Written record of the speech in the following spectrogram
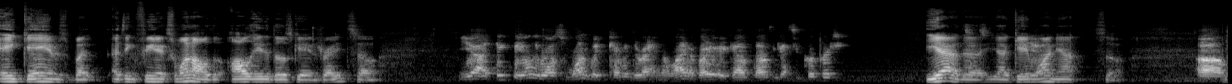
eight games. But I think Phoenix won all the, all eight of those games, right? So. Yeah, I think they only lost one with Kevin Durant in the lineup, right? That was against the Clippers. Yeah, the yeah game yeah. one, yeah. So. Um,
